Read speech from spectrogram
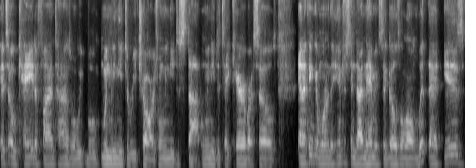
it's okay to find times when we when we need to recharge, when we need to stop, when we need to take care of ourselves. And I think that one of the interesting dynamics that goes along with that is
